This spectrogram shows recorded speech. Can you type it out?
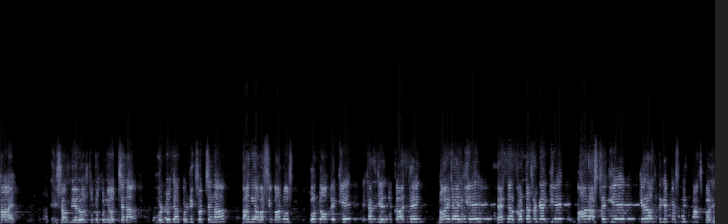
খায়, এইসব নিয়ে রোজ হচ্ছে না হচ্ছে না, বাংলাভাষী মানুষ এখানে যেহেতু কাজ নেই, নয়ডায় গিয়ে কর্ণাটকায় গিয়ে, মহারাষ্ট্রে গিয়ে, কেরল থেকে কাশ্মীর কাজ করে।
